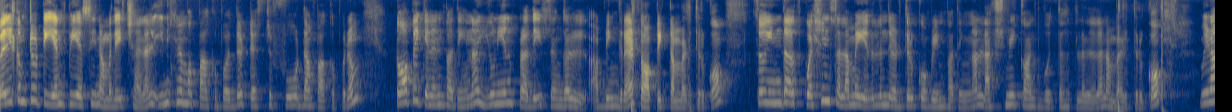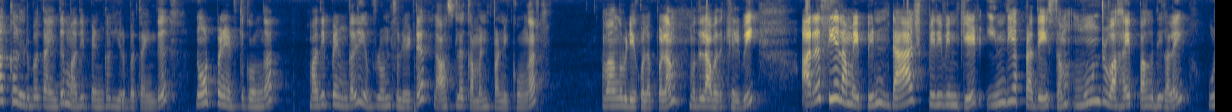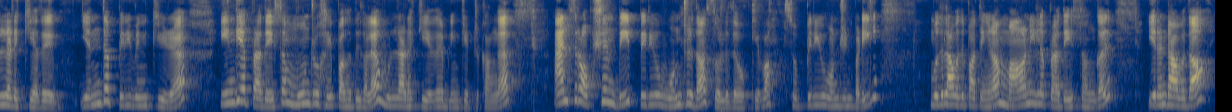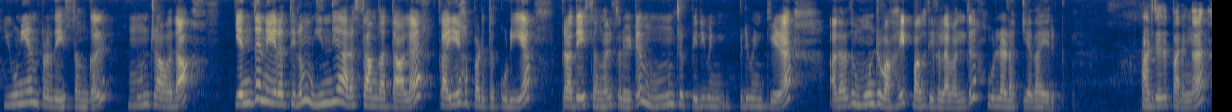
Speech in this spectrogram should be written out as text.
Welcome to TNPSC நமதே channel. இன்றைக்கி நம்ம பார்க்க போகிறது டெஸ்ட் ஃபோர் தான் பார்க்க போகிறோம் டாபிக் என்னென்னு பார்த்தீங்கன்னா யூனியன் பிரதேசங்கள் அப்படிங்கிற டாபிக் நம்ம எடுத்திருக்கோம். ஸோ இந்த கொஷின்ஸ் எல்லாமே எதுலேருந்து எடுத்திருக்கோம் அப்படின்னு பார்த்தீங்கன்னா லக்ஷ்மிகாந்த் புத்தகத்துலேருந்து தான் நம்ம எடுத்திருக்கோம். வினாக்கள் இருபத்தைந்து மதிப்பெண்கள் இருபத்தைந்து. நோட் பண்ணி எடுத்துக்கோங்க. மதிப்பெண்கள் எவ்வளோன்னு சொல்லிட்டு லாஸ்ட்டில் கமெண்ட் பண்ணிக்கோங்க. வாங்க வீடியோக்குள்ளே போகலாம் முதலாவது கேள்வி. அரசியலமைப்பின் டேஷ் பிரிவின் கீழ் இந்திய பிரதேசம் மூன்று வகை பகுதிகளை உள்ளடக்கியது. எந்த பிரிவின் கீழே இந்திய பிரதேசம் மூன்று வகை பகுதிகளை உள்ளடக்கியது அப்படின்னு கேட்டிருக்காங்க. ஆன்சர் ஆப்ஷன் பி பிரிவு ஒன்று தான் சொல்லுது ஓகேவா ஸோ பிரிவு ஒன்றின்படி முதலாவது பார்த்தீங்கன்னா மாநில பிரதேசங்கள் இரண்டாவதா யூனியன் பிரதேசங்கள் மூன்றாவதா எந்த நேரத்திலும் இந்திய அரசாங்கத்தால் கையகப்படுத்தக்கூடிய பிரதேசங்கள்னு சொல்லிட்டு மூன்று பிரிவின் பிரிவின் கீழே அதாவது மூன்று வகை பகுதிகளை வந்து உள்ளடக்கியதாக இருக்குது அடுத்தது பாருங்கள்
